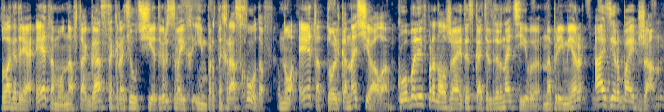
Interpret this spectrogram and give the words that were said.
Благодаря этому Нафтогаз сократил четверть своих импортных расходов. Но это только начало. Коболев продолжает искать альтернативы, например, Азербайджан.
